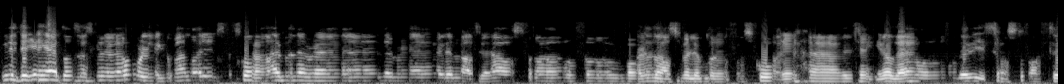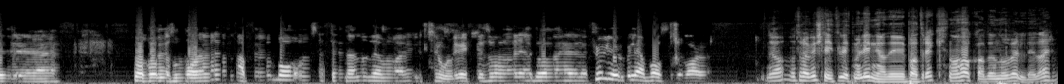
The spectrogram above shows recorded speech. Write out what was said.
visste ikke helt hvordan jeg skulle overlegge meg når jeg skåra der, men det ble, det ble, veldig bra, tror jeg. Og så var det da selvfølgelig moro å skåre. Uh, vi trenger jo det, og det viser også at så og det var utrolig viktig. Så det var full jubel hjemme også. Det var det. Ja, nå tror jeg vi sliter litt med linja di, Patrick. Nå hakka det noe veldig der.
